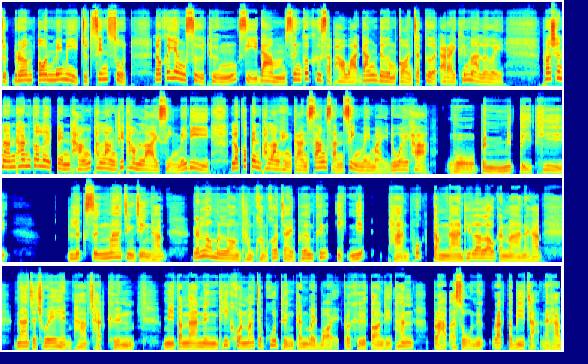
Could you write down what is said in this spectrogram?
จุดเริ่มต้น ไม่มีจุดสิ้นสุด แล้วก็ยังสื่อถึงสีดำซึ่งก็คือสภาวะดั้งเดิมก่อนจะเกิดอะไรขึ้นมาเลย เพราะฉะนั้นท่านก็เลยเป็นทั้งพลังที่ทำลายสิ่งไม่ดี แล้วก็เป็นพลังแห่งการสร้างสรรค์สิ่งใหม่ ๆ ด้วยค่ะ โอ้โห เป็นมิติที่ลึกซึ้งมากจริง ๆ ครับ งั้นเรามาลองทำความเข้าใจเพิ่มขึ้นอีกนิด ผ่านพวกตำนานที่เล่าๆกันมานะครับ น่าจะช่วยให้เห็นภาพชัดขึ้น มีตำนานหนึ่งที่คนมักจะพูดถึงกันบ่อยๆ ก็คือตอนที่ท่านปราบอสูรนึกรัตบีจะนะครับ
